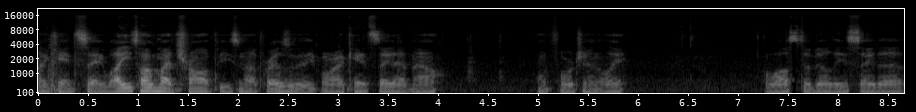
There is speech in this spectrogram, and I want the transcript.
I can't say, why are you talking about Trump? He's not president anymore. I can't say that now. Unfortunately. I lost the ability to say that.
